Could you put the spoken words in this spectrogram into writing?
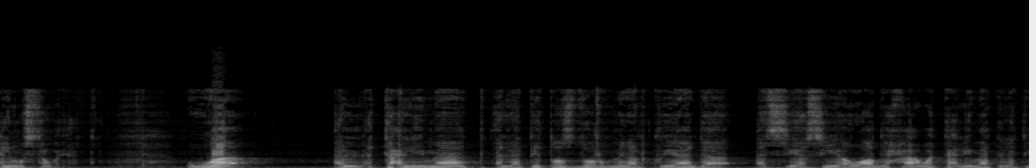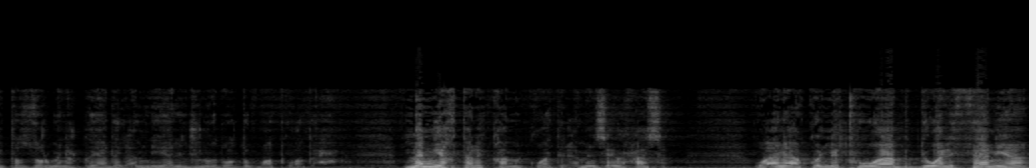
المستويات. والتعليمات التي تصدر من القيادة السياسية واضحة والتعليمات التي تصدر من القيادة الأمنية للجنود والضباط واضحة. من يخترقها من قوات الأمن؟ سيحاسب. وأنا أقول لك هو بالدول الثانية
